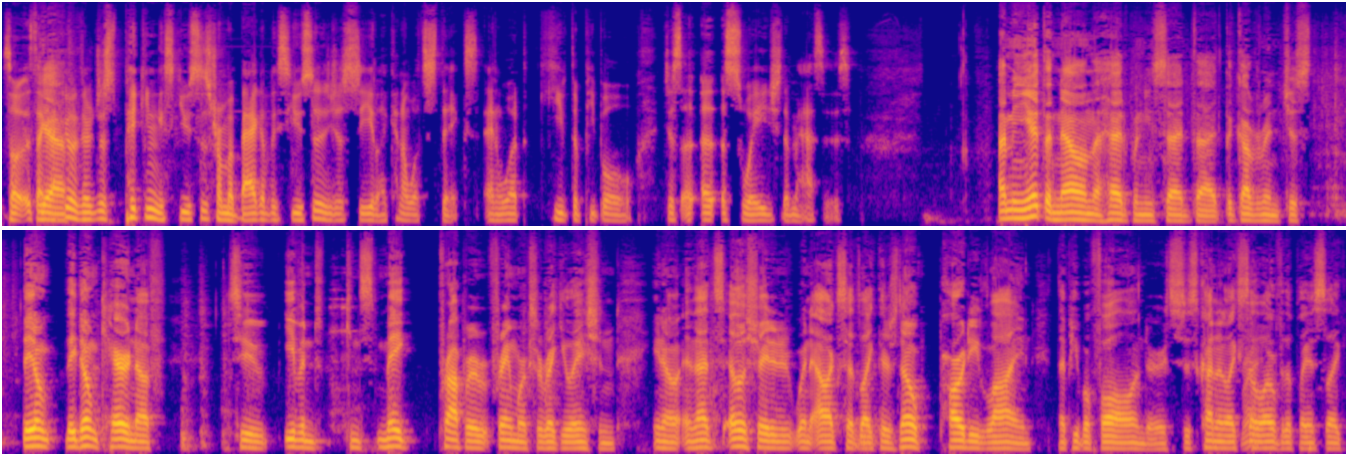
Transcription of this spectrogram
So it's like Yeah. I feel like they're just picking excuses from a bag of excuses and just see like kind of what sticks and what keep the people just uh, uh, assuage the masses. I mean, you hit the nail on the head when you said that the government just they don't they don't care enough to even make proper frameworks or regulation, you know, and that's illustrated when Alex said like there's no party line that people fall under. It's just kind of like Right. over the place. Like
